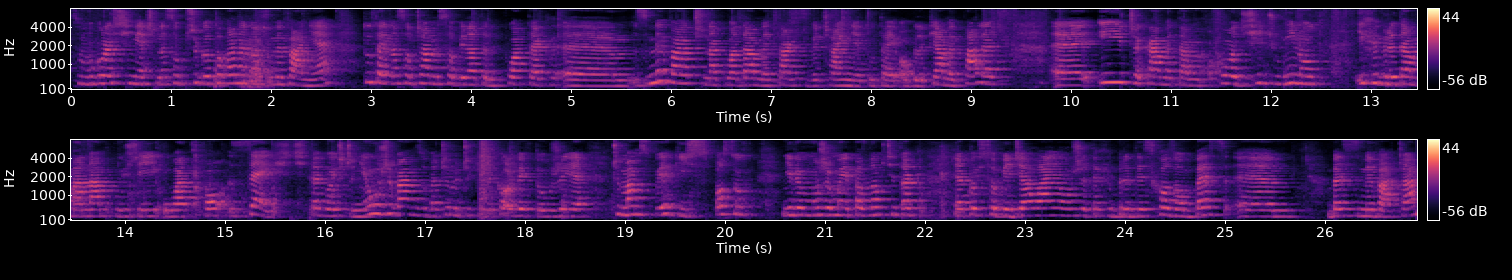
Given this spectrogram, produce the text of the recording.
są w ogóle śmieszne, są przygotowane na zmywanie. Tutaj nasączamy sobie na ten płatek e, zmywacz, nakładamy tak zwyczajnie, tutaj oblepiamy palec E, i czekamy tam około 10 minut i hybryda ma nam później łatwo zejść. Tego jeszcze nie używam, zobaczymy czy kiedykolwiek to użyję, czy mam swój jakiś sposób, nie wiem, może moje paznokcie tak jakoś sobie działają, że te hybrydy schodzą bez, bez zmywacza.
